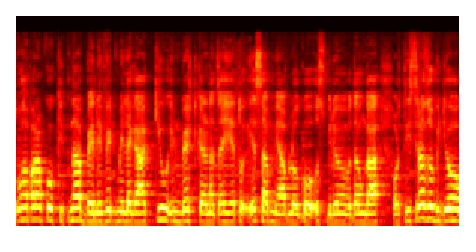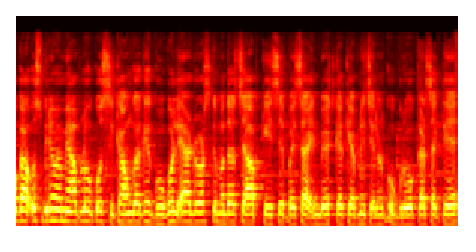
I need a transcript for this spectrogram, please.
तो वहाँ पर आपको कितना बेनिफिट मिलेगा, क्यों इन्वेस्ट करना चाहिए तो ये सब मैं आप लोगों को उस वीडियो में बताऊँगा। और तीसरा जो वीडियो होगा, उस वीडियो में मैं आप लोगों को सिखाऊँगा कि गूगल एडवर्ड्स की मदद से आप कैसे पैसा इन्वेस्ट करके अपने चैनल को ग्रो कर सकते हैं।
